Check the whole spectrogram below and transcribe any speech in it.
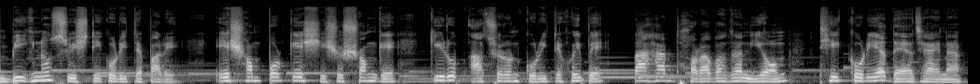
বিঘ্ন সৃষ্টি করিতে পারে। এ সম্পর্কে শিশুর সঙ্গে কিরূপ আচরণ করিতে হইবে, তাহার ধরাবাঁধা নিয়ম ঠিক করিয়া দেয়া যায় না।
